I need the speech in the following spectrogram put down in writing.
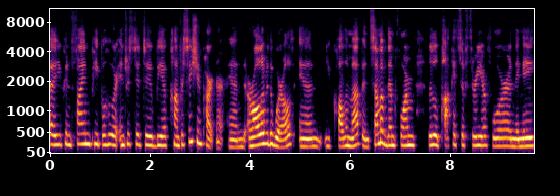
Uh, you can find people who are interested to be a conversation partner and are all over the world and you call them up and some of them form little pockets of three or four and they may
